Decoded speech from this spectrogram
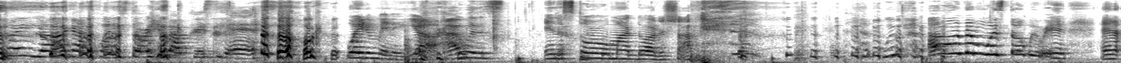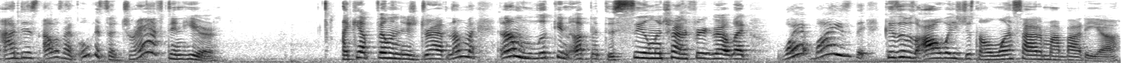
Wait, y'all! I got a funny story about Christie ass. okay. Wait a minute, y'all! I was in a store with my daughter shopping. we, I don't remember what store we were in, and I just I was like, "Oh, it's a draft in here." I kept feeling this draft, and I'm like, and I'm looking up at the ceiling trying to figure out like, what? Why is that? Because it was always just on one side of my body, y'all.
